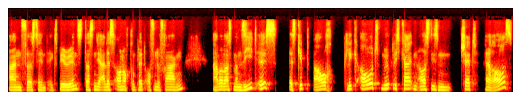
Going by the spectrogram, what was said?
an First-Hand Experience. Das sind ja alles auch noch komplett offene Fragen. Aber was man sieht ist, es gibt auch Click-out-Möglichkeiten aus diesem Chat heraus.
